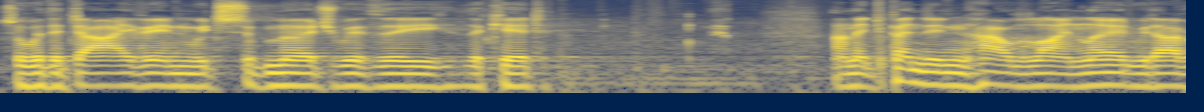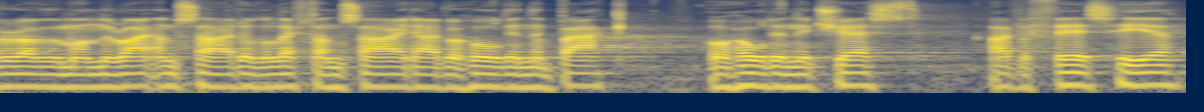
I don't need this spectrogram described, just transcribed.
So with the diving, we'd submerge with the, the kid. And it depending how the line laid, we'd either have them on the right hand side or the left hand side, either holding the back or holding the chest, either face here,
